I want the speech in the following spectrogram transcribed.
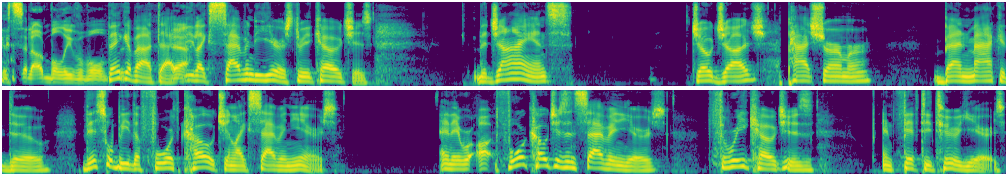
It's an unbelievable. Think about that. Yeah. It'd be like 70 years, three coaches. The Giants, Joe Judge, Pat Shurmur, Ben McAdoo, this will be the fourth coach in like seven years. And they were uh, four coaches in seven years, three coaches in 52 years.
